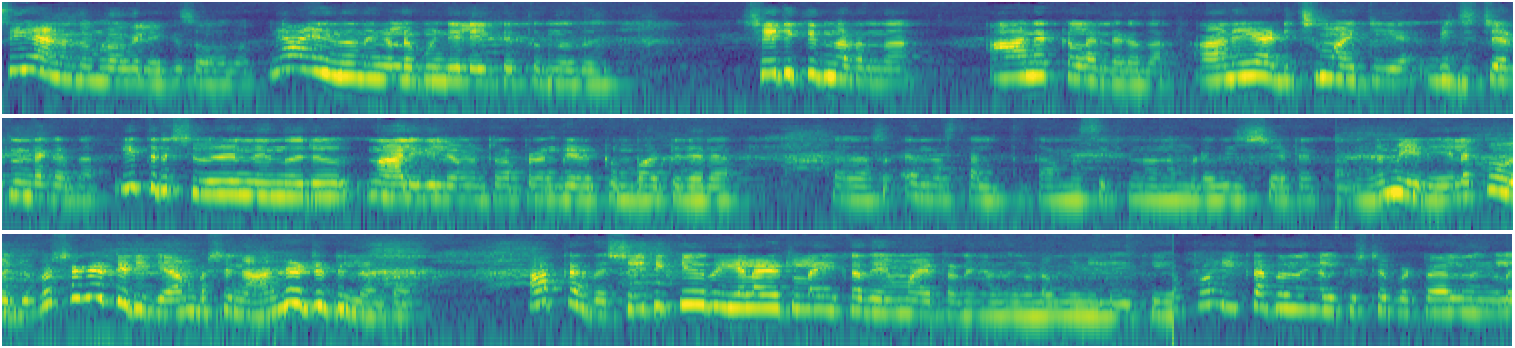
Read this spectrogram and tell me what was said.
സി ആനന്ദം ബ്ലോഗിലേക്ക് സ്വാഗതം. ഞാൻ ഇന്ന് നിങ്ങളുടെ മുന്നിലേക്ക് എത്തുന്നത് ശരിക്കും നടന്ന ആനക്കള്ളന്റെ കഥ. ആനയെ അടിച്ചു മാറ്റിയ ബിജിച്ചേട്ടന്റെ കഥ. ഈ തൃശ്ശൂരിൽ നിന്നൊരു നാല് കിലോമീറ്റർ അപ്പുറം കിഴക്കുംപാട്ടുകര എന്ന സ്ഥലത്ത് താമസിക്കുന്ന നമ്മുടെ ബിജിച്ചേട്ടൻ നിങ്ങൾ മീഡിയയിലൊക്കെ വരും. പക്ഷെ കേട്ടിരിക്കാം. പക്ഷെ ഞാൻ കേട്ടിട്ടില്ല കേട്ടോ. ആ കഥ ശരിക്കും റിയൽ ആയിട്ടുള്ള ഈ കഥയുമായിട്ടാണ് ഞാൻ നിങ്ങളുടെ മുന്നിലേക്ക്. അപ്പോൾ ഈ കഥ നിങ്ങൾക്ക് ഇഷ്ടപ്പെട്ടാൽ നിങ്ങൾ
